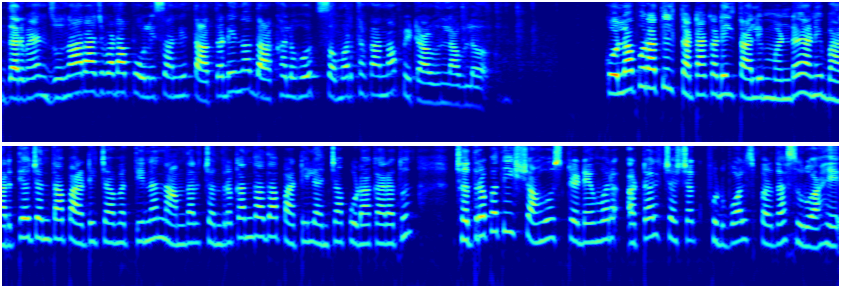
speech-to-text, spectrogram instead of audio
दरम्यान जुना राजवाडा पोलिसांनी तातडीनं दाखल होत समर्थकांना पिटाळून लावलं. कोल्हापुरातील तटाकडील तालीम मंडळ आणि भारतीय जनता पार्टीच्या वतीनं नामदार चंद्रकांतदादा पाटील यांच्या पुढाकारातून छत्रपती शाहू स्टेडियमवर अटल चषक फुटबॉल स्पर्धा सुरू आहे.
